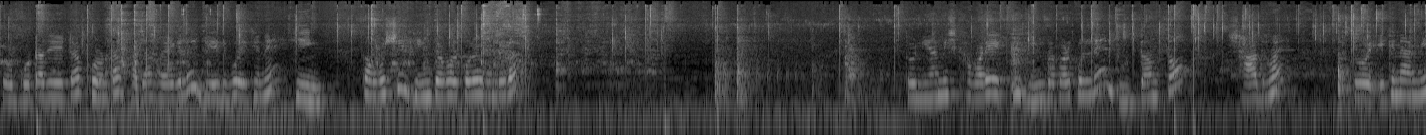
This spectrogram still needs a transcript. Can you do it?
তো গোটা জিরেটা ফোড়নটা ভাজা হয়ে গেলে দিয়ে দিব এখানে হিং। তো অবশ্যই হিং ব্যবহার করে বন্ধুরা। তো নিরামিষ খাবারে একটু হিং ব্যবহার করলে দুর্দান্ত স্বাদ হয়। তো এখানে আমি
